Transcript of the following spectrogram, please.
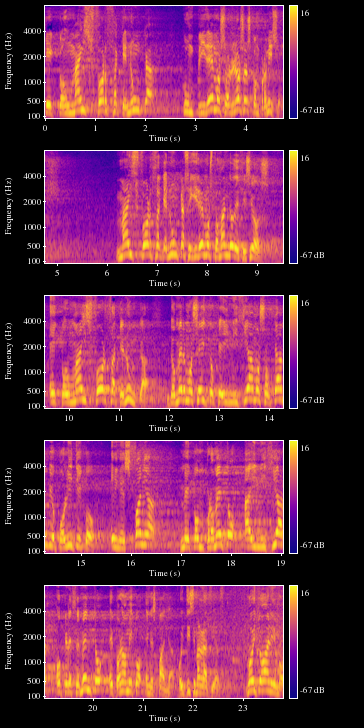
que con máis forza que nunca cumpliremos os nosos compromisos. Máis forza que nunca seguiremos tomando decisións e con máis forza que nunca, do mesmo xeito que iniciamos o cambio político en España, me comprometo a iniciar o crecemento económico en España. Moitísimas gracias. Moito ánimo.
